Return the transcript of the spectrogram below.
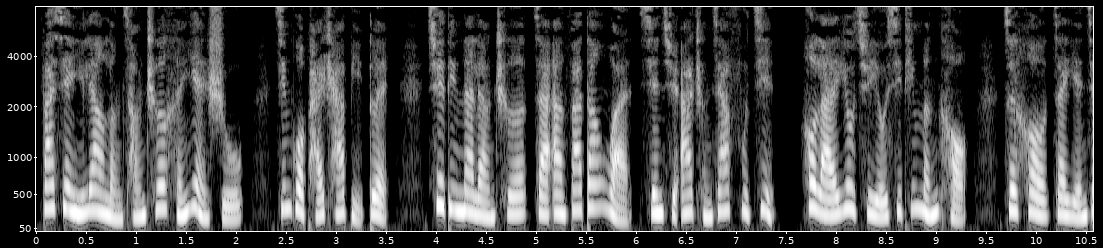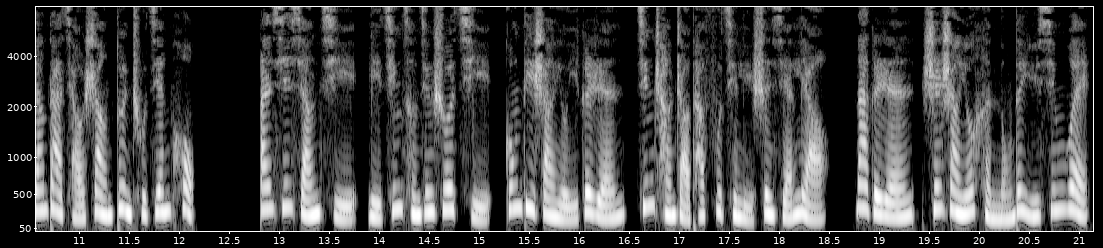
发现一辆冷藏车很眼熟。经过排查比对，确定那辆车在案发当晚先去阿成家附近，后来又去游戏厅门口，最后在沿江大桥上顿出监控。安心想起李青曾经说起工地上有一个人经常找他父亲李顺闲聊。那个人身上有很浓的鱼腥味，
